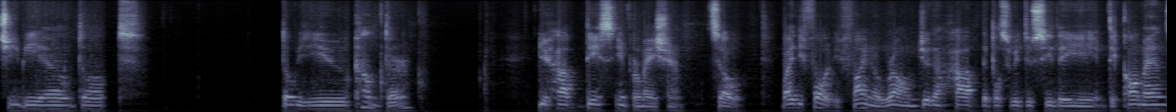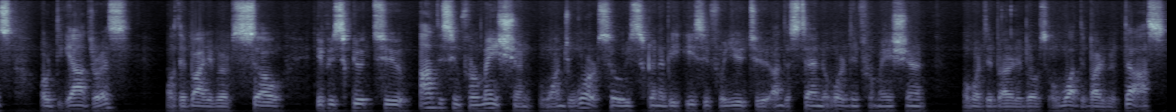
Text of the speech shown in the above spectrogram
gbl dot w counter, you have this information. So by default, if I'm know wrong, you don't have the possibility to see the, the comments or the address of the variable. So if it's good to add this information one word, so it's going to be easy for you to understand where the information or what the variables or what the variable does.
